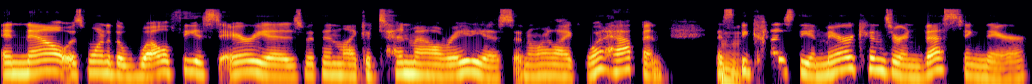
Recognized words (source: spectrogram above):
and now it was one of the wealthiest areas within like a 10 mile radius. And we're like, what happened? It's mm. because the Americans are investing there.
